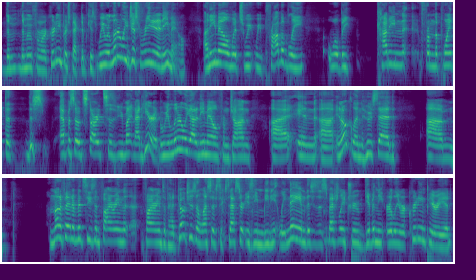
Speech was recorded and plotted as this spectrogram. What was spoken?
the the move from a recruiting perspective because we were literally just reading an email, an email which we we probably will be cutting from the point that this episode starts, so you might not hear it, but we literally got an email from John uh, in uh, in Oakland who said, um, "I'm not a fan of midseason firing uh, firings of head coaches unless a successor is immediately named. This is especially true given the early recruiting period."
